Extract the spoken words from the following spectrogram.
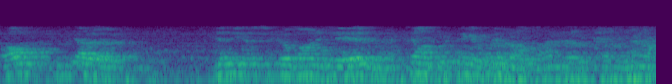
All, we've got a dizziness that goes on in his head, and I tell him, quit thinking of women all the time. doesn't matter.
